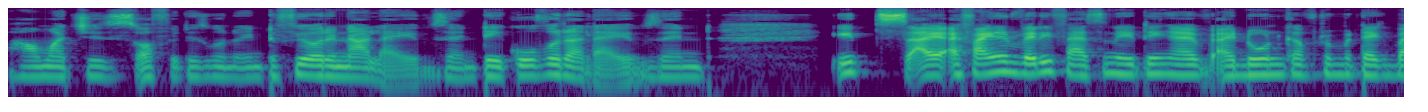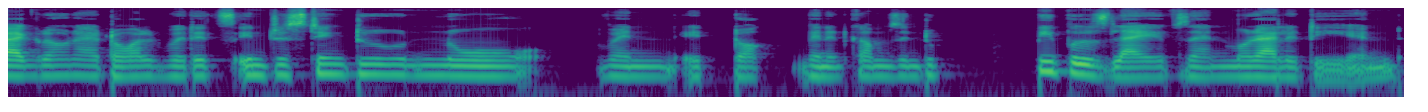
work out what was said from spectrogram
how much is of it is going to interfere in our lives and take over our lives. And it's I, I find it very fascinating. I, I don't come from a tech background at all but it's interesting to know when it talk when it comes into people's lives and morality and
